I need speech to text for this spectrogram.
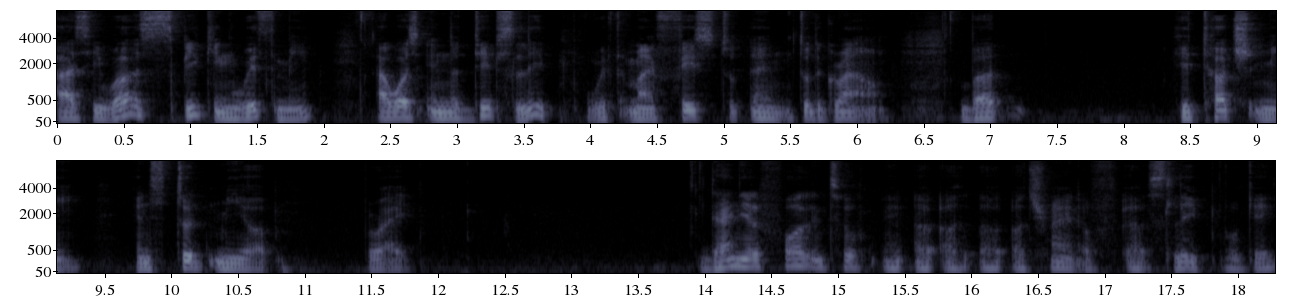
as he was speaking with me, I was in a deep sleep with my face to, um, to the ground. But he touched me and stood me up right. Daniel fall into a, a, a, train of uh, sleep, okay?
